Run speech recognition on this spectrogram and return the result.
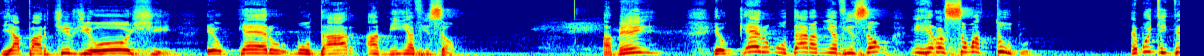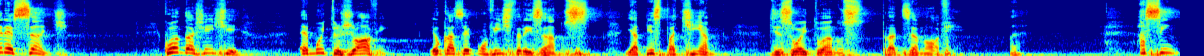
e a partir de hoje, eu quero mudar a minha visão. Amém? Eu quero mudar a minha visão em relação a tudo. É muito interessante. Quando a gente é muito jovem, eu casei com 23 anos, e a bispa tinha 18 anos para 19. Né? Assim,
